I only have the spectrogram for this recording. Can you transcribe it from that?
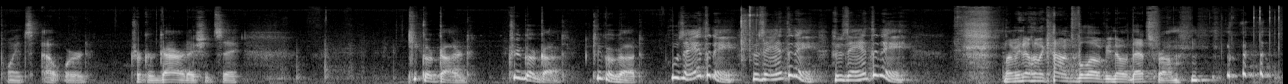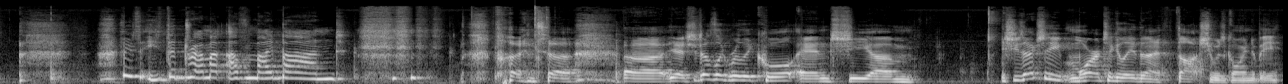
points outward. Trigger guard, I should say. Kicker guard. Trigger guard. Kicker guard. Who's Anthony? Who's Anthony? Who's Anthony? Let me know in the comments below if you know what that's from. he's, he's, the drummer of my band. but uh, uh, yeah, she does look really cool, and she um, she's actually more articulated than I thought she was going to be.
